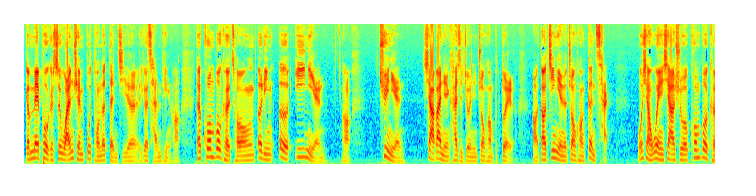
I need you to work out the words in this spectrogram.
跟 MacBook 是完全不同的等级的一个产品哈。那 Chromebook 从二零二一年啊，去年下半年开始就已经状况不对了啊，到今年的状况更惨。我想问一下说，Chromebook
